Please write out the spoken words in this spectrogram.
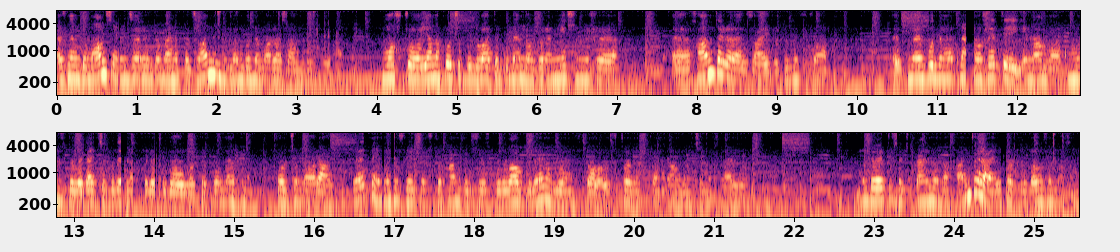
я з ним домовився, він зараз до мене подзвонить і ми будемо разом розбирати. Тому що я не хочу будувати будинок раніше, ніж е, Хантер зайде, тому що ми будемо окремо жити і нам е, комусь доведеться будинок перебудовувати, бо ми хочемо разом жити. І мені здається, що Хантер вже збудував будинок, бо він він ще грав на цьому сервері. Ми давайте зачекаємо на Хантера і продовжимо з ним.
